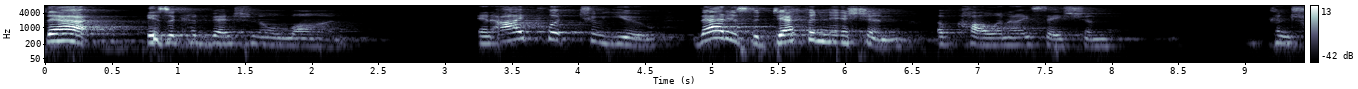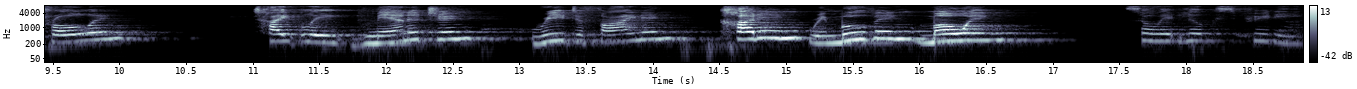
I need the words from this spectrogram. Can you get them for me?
That is a conventional lawn. And I put to you, that is the definition of colonization. Controlling, tightly managing, redefining, cutting, removing, mowing, so it looks pretty.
